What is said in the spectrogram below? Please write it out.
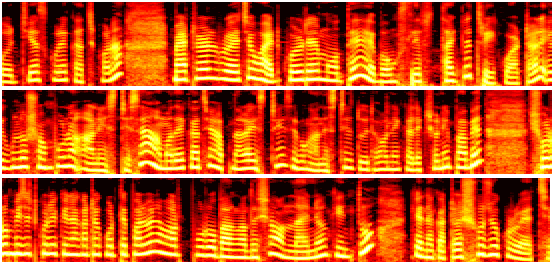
গর্জিয়াস করে কাজ করা ম্যাটেরিয়াল রয়েছে হোয়াইট গোল্ডের মধ্যে এবং স্লিপস থাকবে থ্রি কোয়ার্টার এগুলো সম্পূর্ণ আনস্টিচ হ্যাঁ? আমাদের কাছে আপনারা স্টিচ এবং আনস্টিচ দুই ধরনের কালেকশনই পাবেন। শোরুম ভিজিট করে কেনাকাটা করতে পারবেন আমার পুরো বাংলাদেশে অনলাইনেও কিন্তু কেনাকাটার সুযোগ রয়েছে।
